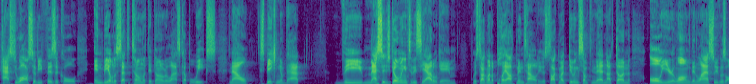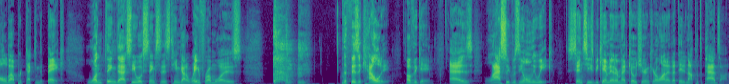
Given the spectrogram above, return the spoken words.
has to also be physical and be able to set the tone like they've done over the last couple weeks. Now, speaking of that, the message going into the Seattle game was talking about a playoff mentality. It was talking about doing something they had not done all year long. Then last week was all about protecting the bank. One thing that Steve Wilks thinks this team got away from was the physicality of the game as last week was the only week since he's became the interim head coach here in Carolina that they did not put the pads on.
